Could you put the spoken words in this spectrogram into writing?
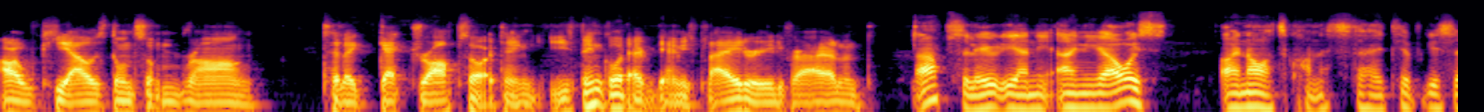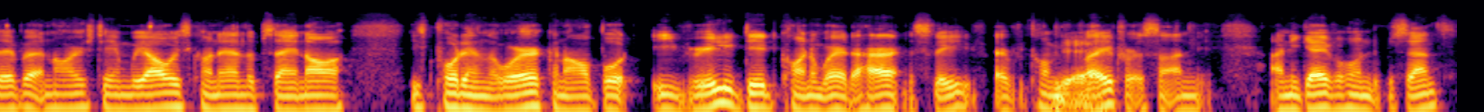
"Oh, Keogh's done something wrong" to like get dropped sort of thing. He's been good every game he's played really for Ireland. Absolutely, and he, and he always. I know it's kind of stereotypical to say about an Irish team. We always kind of end up saying, "Oh, he's put in the work and all," but he really did kind of wear the heart in the sleeve every time he Yeah. played for us, and and he gave hundred percent.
